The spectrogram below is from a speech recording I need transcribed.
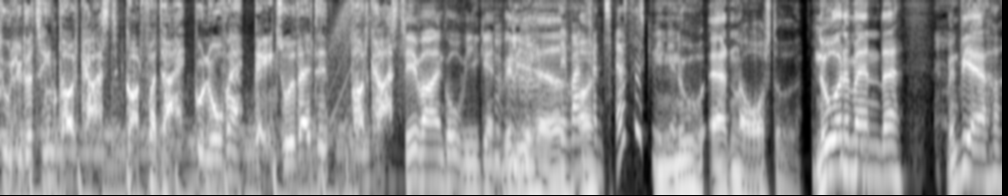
Du lytter til en podcast. Godt for dig. Gunova, dagens udvalgte podcast. Det var en god weekend, vi lige havde. Det var en og fantastisk weekend. Nu er den overstået. Nu er det mandag, men vi er her.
